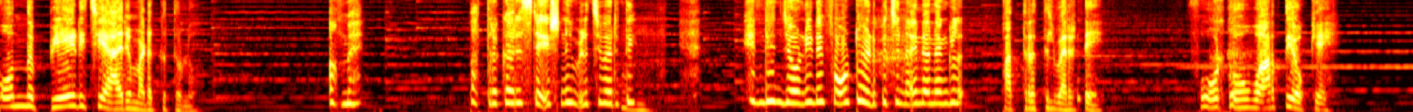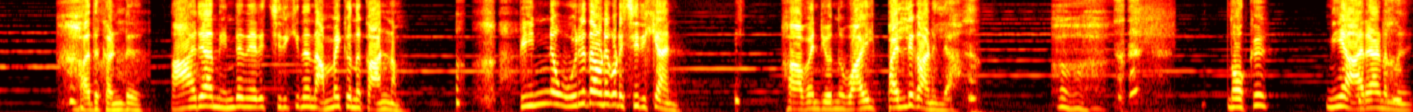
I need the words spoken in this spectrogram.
ഒന്ന് പേടിച്ച് ആരും അടക്കത്തുള്ളൂ. അമ്മേ പത്രക്കാരെ സ്റ്റേഷനിൽ വിളിച്ചു വരുത്തി. എന്റെയും ജോണിയുടെ ഫോട്ടോ എടുപ്പിച്ചു നൈനാനങ്ങൾ പത്രത്തിൽ വരട്ടെ. ഫോട്ടോവും വാർത്തയൊക്കെ അത് കണ്ട് ആരാ നിന്റെ നേരെ ചിരിക്കുന്നെന്ന് അമ്മയ്ക്കൊന്ന് കാണണം. പിന്നെ ഒരു തവണ കൂടെ ചിരിക്കാൻ. അവന്റെ ഒന്ന് വായിൽ പല്ല് കാണില്ല. നോക്ക് നീ ആരാണെന്ന്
